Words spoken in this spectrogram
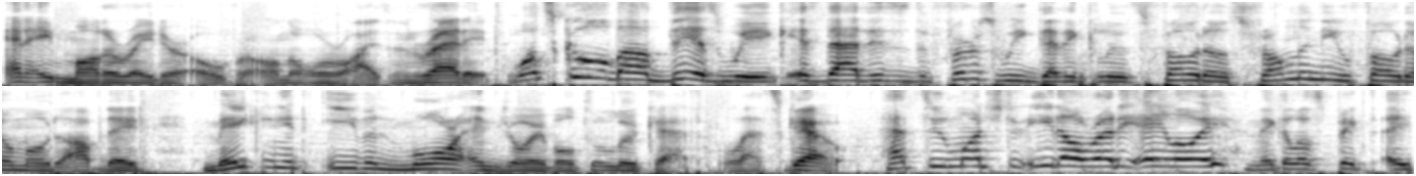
and a moderator over on the Horizon Reddit. What's cool about this week is that this is the first week that includes photos from the new photo mode update, making it even more enjoyable to look at. Let's go. Had too much to eat already, Aloy? Nicholas picked a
